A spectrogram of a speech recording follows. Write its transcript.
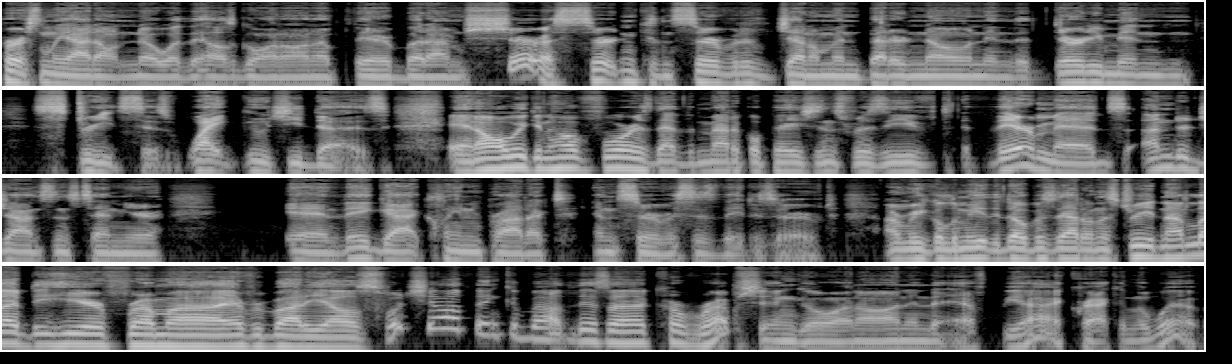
Personally, I don't know what the hell's going on up there, but I'm sure a certain conservative gentleman better known in the dirty mitten streets as White Gucci does. And all we can hope for is that the medical patients received their meds under Johnson's tenure and they got clean product and services they deserved. I'm Rico Lamitte, the dopest dad on the street, and I'd love to hear from uh, everybody else. What y'all think about this uh, corruption going on in the FBI cracking the whip?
